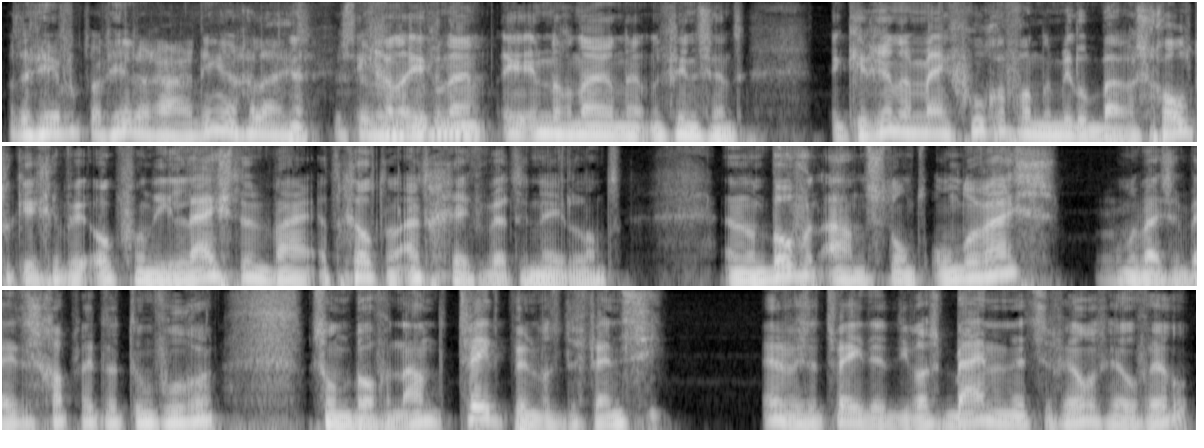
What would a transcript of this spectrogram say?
Maar dat heeft ook tot hele rare dingen geleid. Dus Ik ga even, naar, even nog naar, naar Vincent. Ik herinner mij vroeger van de middelbare school, toen kreeg je weer ook van die lijsten waar het geld aan uitgegeven werd in Nederland. En dan bovenaan stond onderwijs. Onderwijs en wetenschap heette dat toen vroeger. Stond bovenaan. Het tweede punt was defensie. En dat was de tweede, die was bijna net zoveel, was heel veel.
